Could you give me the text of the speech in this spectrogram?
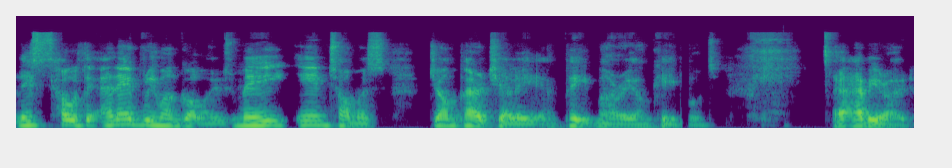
this whole thing, and everyone got one. It was me, Ian Thomas, John Parricelli, and Pete Murray on keyboards at Abbey Road.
